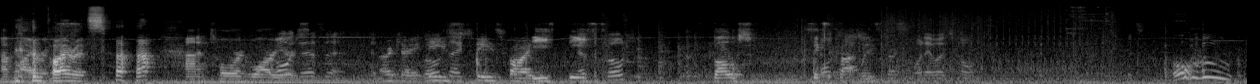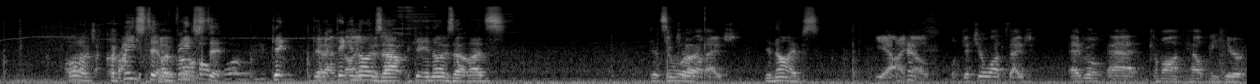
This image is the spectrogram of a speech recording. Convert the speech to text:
and pirates, Pirates. and Tauren Oh, warriors. there's a, a Okay, boat he's, actually. he's fine. East, There's east, a boat. boat. Six Boat, o'clock. Whatever it's called. It's, oh, woohoo! oh, that's a I beached it. I kill. beached it. Oh, Get, get, get your knife knives out. Get your knives out, lads. Get to Get your work. out. Your knives. Yeah, I know. But get your watts out. Everyone, uh, come on, help me here.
